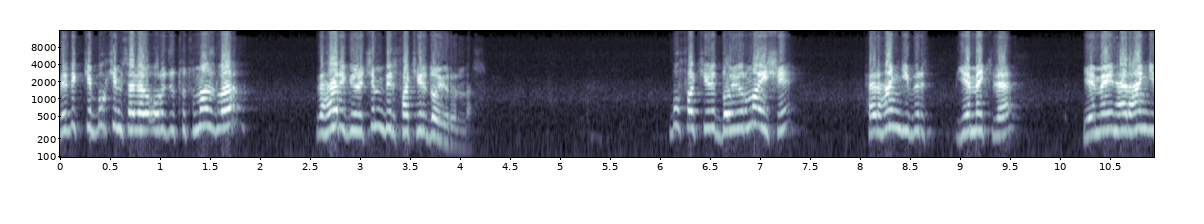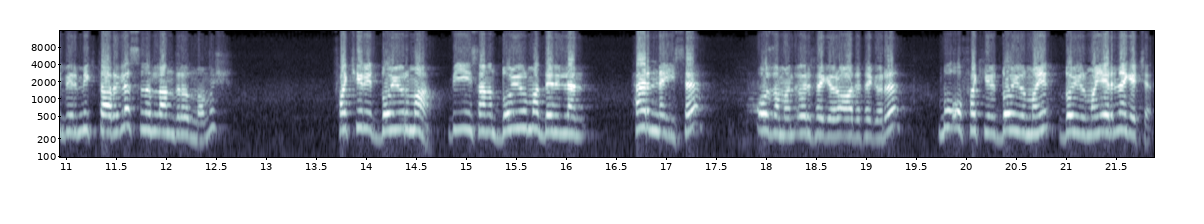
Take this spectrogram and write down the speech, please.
Dedik ki bu kimseler orucu tutmazlar ve her gün için bir fakiri doyururlar. Bu fakiri doyurma işi herhangi bir yemekle, yemeğin herhangi bir miktarıyla sınırlandırılmamış. Fakiri doyurma, bir insanın doyurma denilen her ne ise o zaman örfe göre, adete göre bu o fakiri doyurmayı, doyurma yerine geçer.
